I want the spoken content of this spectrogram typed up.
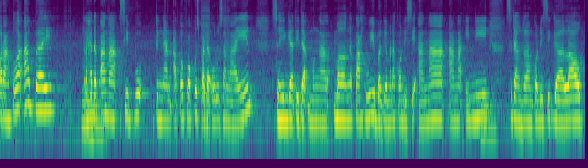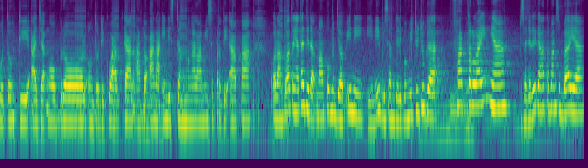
orang tua abai terhadap hmm. anak sibuk dengan atau fokus pada urusan lain sehingga tidak mengetahui bagaimana kondisi anak. Anak ini hmm. sedang dalam kondisi galau butuh diajak ngobrol untuk dikuatkan atau anak ini sedang mengalami seperti apa. Orang tua ternyata tidak mampu menjawab ini. Ini bisa menjadi pemicu juga. Faktor lainnya bisa jadi karena teman sebaya.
